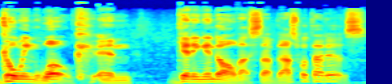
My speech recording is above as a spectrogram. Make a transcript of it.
going woke and getting into all that stuff. That's what that is.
